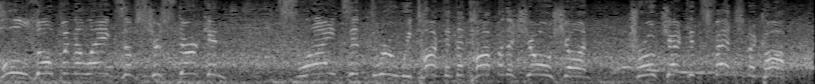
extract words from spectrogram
pulls open the legs of Shesterkin, slides it through. We talked at the top of the show, Sean. Trocheck and Svechnikov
